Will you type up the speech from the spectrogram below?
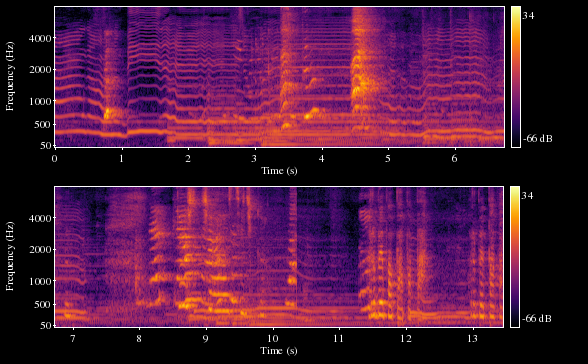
I'm gonna be there as well. Щастячка. Роби папа, папа. Роби папа,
